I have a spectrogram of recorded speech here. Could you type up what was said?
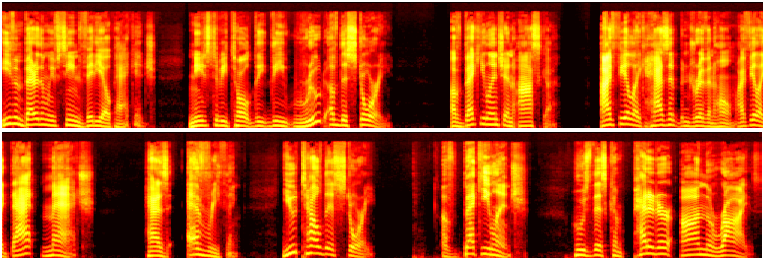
even better than we've seen video package needs to be told. The the root of the story of Becky Lynch and Asuka, I feel like hasn't been driven home. I feel like that match has everything. You tell this story of Becky Lynch, who's this competitor on the rise,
